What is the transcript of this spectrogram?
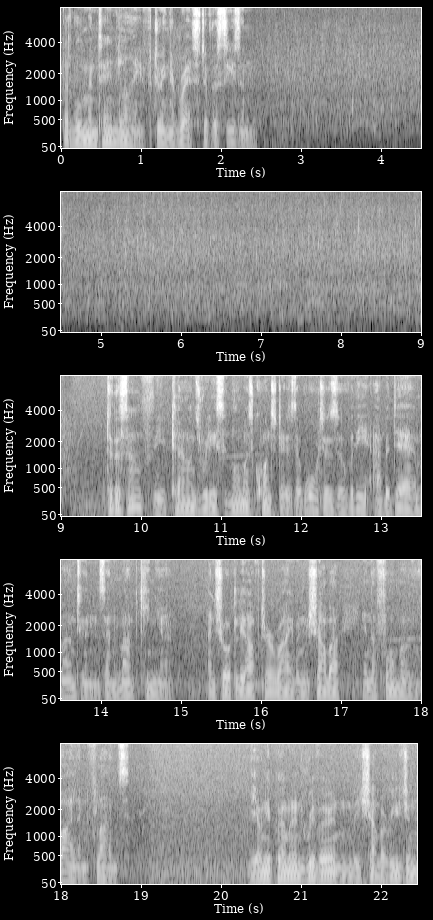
that will maintain life during the rest of the season. To the south, the clouds release enormous quantities of waters over the Aberdare Mountains and Mount Kenya, and shortly after arrive in Shaba in the form of violent floods. The only permanent river in the Shaba region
